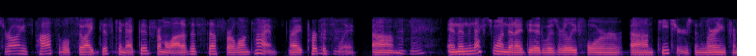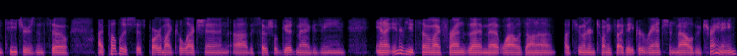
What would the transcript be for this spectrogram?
strong as possible, so I disconnected from a lot of this stuff for a long time, right? Purposefully. Mm-hmm. Um mm-hmm. And then the next one that I did was really for um, teachers and learning from teachers. And so I published as part of my collection uh, the Social Good magazine, and I interviewed some of my friends that I met while I was on a, a 225-acre ranch in Malibu training.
